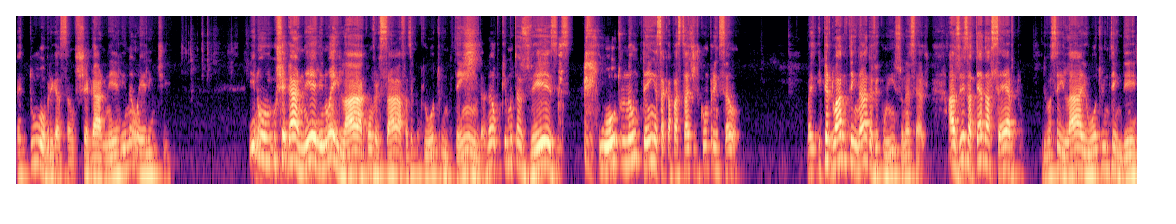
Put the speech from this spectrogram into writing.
é tua obrigação chegar nele e não ele em ti. E no, o chegar nele não é ir lá conversar, fazer com que o outro entenda, não, porque muitas vezes o outro não tem essa capacidade de compreensão. Mas, e perdoar não tem nada a ver com isso, né, Sérgio? Às vezes até dá certo de você ir lá e o outro entender.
